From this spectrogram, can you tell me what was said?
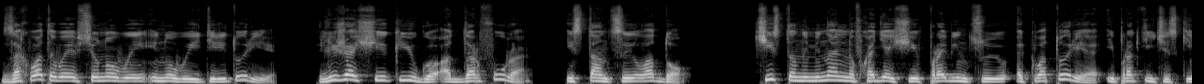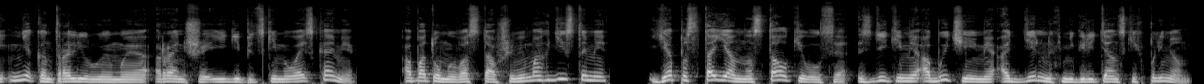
Захватывая все новые и новые территории, лежащие к югу от Дарфура и станции Ладо, чисто номинально входящие в провинцию Экватория и практически неконтролируемые раньше египетскими войсками, а потом и восставшими махдистами, я постоянно сталкивался с дикими обычаями отдельных негритянских племен.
